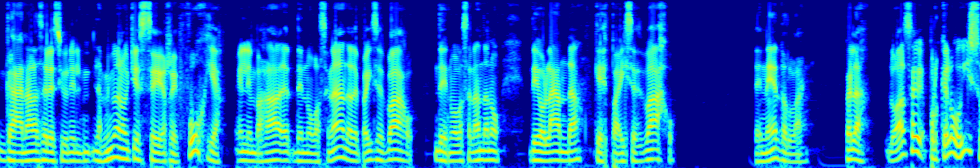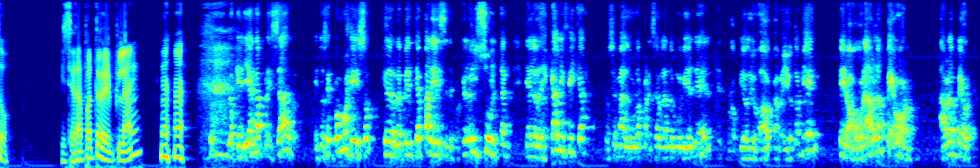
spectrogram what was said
gana la selección, la misma noche se refugia en la embajada de Nueva Zelanda, de Países Bajos, de Nueva Zelanda, no, de Holanda, que es Países Bajos, de Netherlands, ¿verdad? Lo hace, ¿por qué lo hizo? ¿Y será parte del plan? lo querían apresar. Entonces, ¿cómo es eso? Que de repente aparece, después que lo insultan, que lo descalifican, entonces Maduro aparece hablando muy bien de él, el propio Diosdado Cabello también, pero ahora hablan peor, hablan peor.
